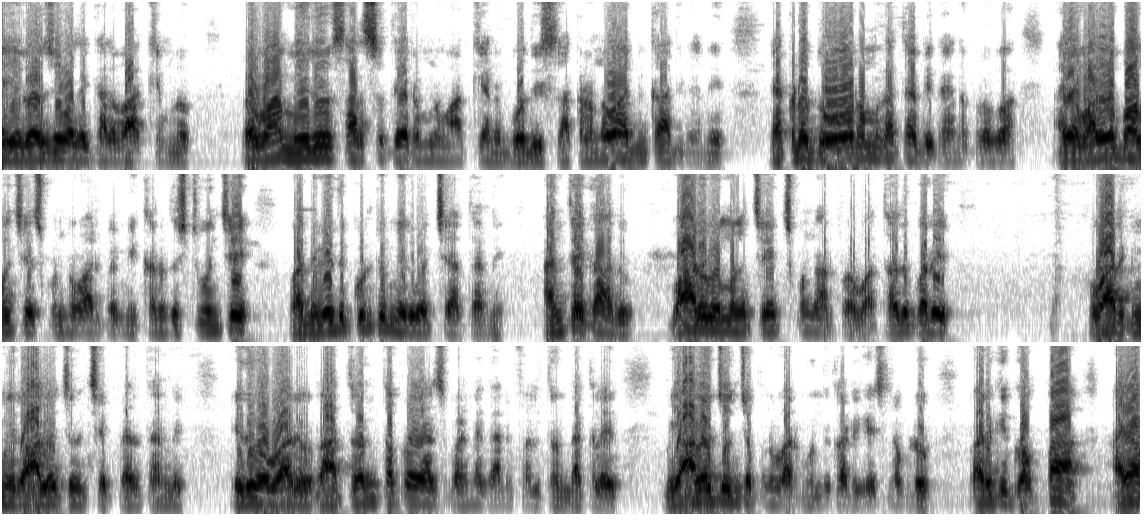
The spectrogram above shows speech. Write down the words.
ఈ రోజు ఉదయకాల వాక్యంలో ప్రభా మీరు సరస్సు తీరంలో వాక్యాన్ని బోధిస్తూ అక్కడ ఉన్నవారిని కాదు కానీ ఎక్కడో దూరంగా తండ్రి నాయన ప్రభా అయ్యా వల్ల బాగు చేసుకుంటున్న వారిపై మీ కనుదృష్టి ఉంచి వారిని వెతుక్కుంటూ మీరు వచ్చారు తండ్రి. అంతేకాదు వారు మిమ్మల్ని చేర్చుకున్నారు ప్రభా. తదుపరి వారికి మీరు ఆలోచన చెప్పారు తండ్రి. ఇదిగో వారు రాత్రంతా ప్రయాసపడినా కానీ ఫలితం దక్కలేదు. మీ ఆలోచన చొప్పున వారు ముందుకు అడిగేసినప్పుడు వారికి గొప్ప ఆయా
